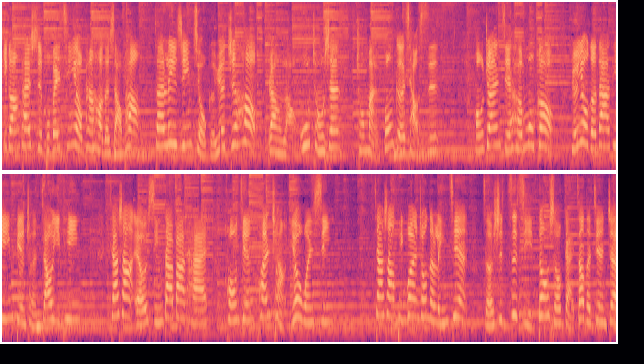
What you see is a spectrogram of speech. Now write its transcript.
一刚开始不被亲友看好的小胖，在历经九个月之后，让老屋重生，充满风格巧思。红砖结合木构，原有的大厅变成交易厅，加上 L 型大吧台，空间宽敞又温馨。加上瓶罐中的零件，则是自己动手改造的见证。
